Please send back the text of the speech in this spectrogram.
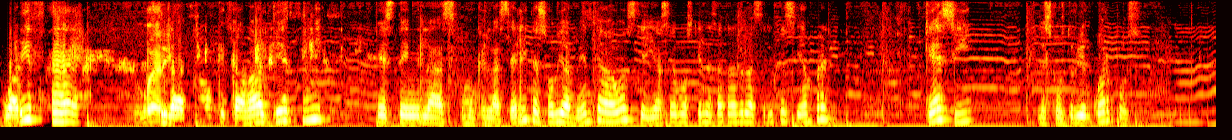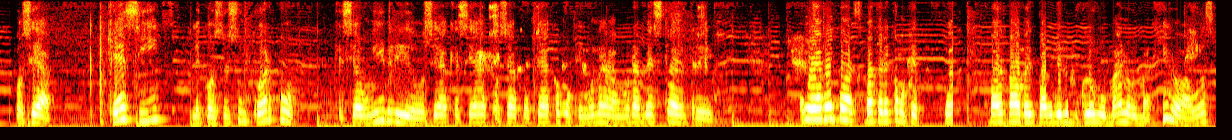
What if? como que cabal, que sí, este, las, como que las élites, obviamente, vamos, que ya sabemos quién está atrás de las élites siempre, que sí les construyen cuerpos. O sea, que sí le construyes un cuerpo que sea un híbrido, o sea, que sea, o sea, que sea como que una, una mezcla entre. Obviamente va, a tener como que. Va, va, va a venir un clon humano, me imagino, vamos.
